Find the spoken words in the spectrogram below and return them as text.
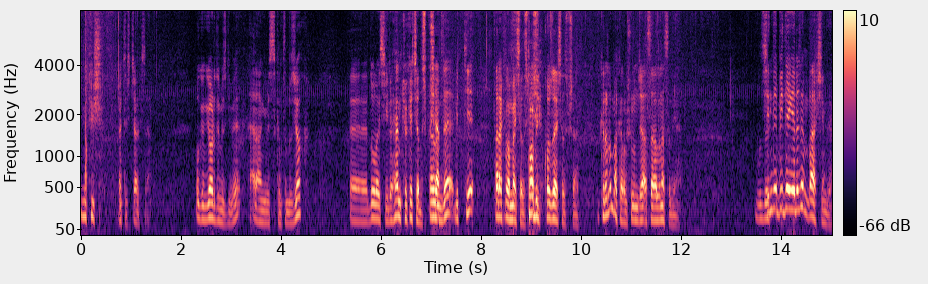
Müthiş. Müthiş çok güzel. Bugün gördüğümüz gibi herhangi bir sıkıntımız yok. Ee, dolayısıyla hem köke çalışmış Evet. hem de bitki taraklanmaya çalışmış. Tabii. Kozaya çalışmış abi. Bir kıralım bakalım şunun sağlığı nasıl yani. Bu da- Şimdi bir de gelelim bak şimdi.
